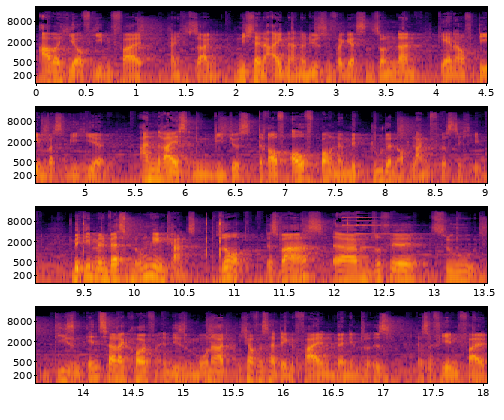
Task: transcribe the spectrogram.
aber hier auf jeden Fall kann ich nur sagen, nicht deine eigene Analyse vergessen, sondern gerne auf dem, was wir hier anreißen in Videos drauf aufbauen, damit du dann auch langfristig eben mit dem Investment umgehen kannst. So, das war's. Ähm, so viel zu diesen Insiderkäufen in diesem Monat. Ich hoffe, es hat dir gefallen. Wenn dem so ist, lass auf jeden Fall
